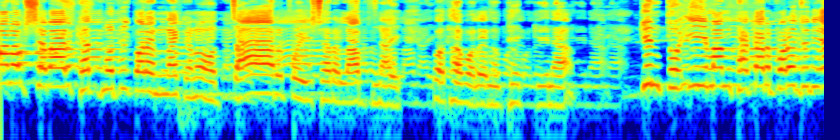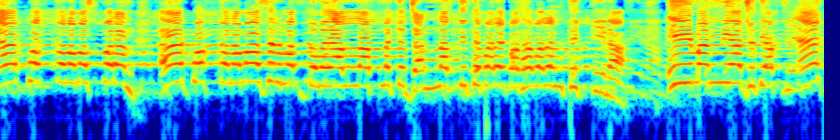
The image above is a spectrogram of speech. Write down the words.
মানব সেবার খেদমতি করেন না কেন, চার পয়সার লাভ নাই। কথা বলেন ঠিক কিনা? কিন্তু ঈমান থাকার পরে যদি এক ওয়াক্ত নামাজ পড়েন, এক ওয়াক্ত নামাজের মাধ্যমে আল্লাহ আপনাকে জান্নাত দিতে পারে, কথা বলেন ঠিক কিনা? ঈমান নিয়ে যদি আপনি এক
